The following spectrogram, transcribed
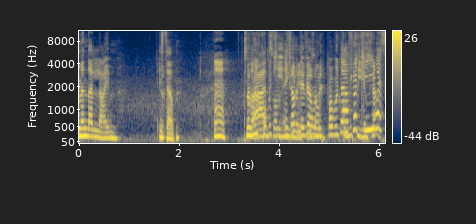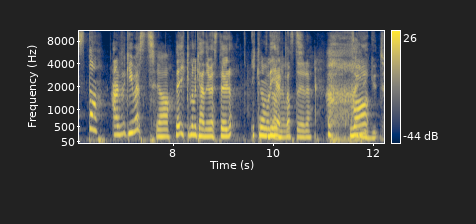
men det er lime isteden. Mm. Så hvor det er kommer sånn fra? Det sånn. lurer på, hvor Det er fra Key? West, da. Er det fra Key West? Ja, Det er ikke noe med Kanye West å gjøre. Ikke noe med Det Kanye West å gjøre. Hva Herregud.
